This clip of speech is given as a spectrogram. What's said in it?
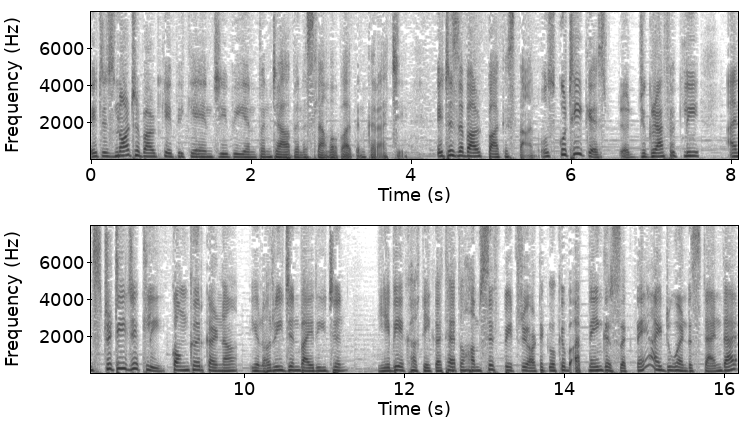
it is not about K P K N G B N Punjab and Islamabad and Karachi it is about Pakistan उसको ठीक है जोग्राफिकली एंड स्ट्रेटेजिकली कॉन्कर करना you know region by region ये भी एक हकीकत है तो हम सिर्फ़ पेट्रियाटिक होकर बात नहीं कर सकते हैं। आई डू अंडरस्टैंड दैट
